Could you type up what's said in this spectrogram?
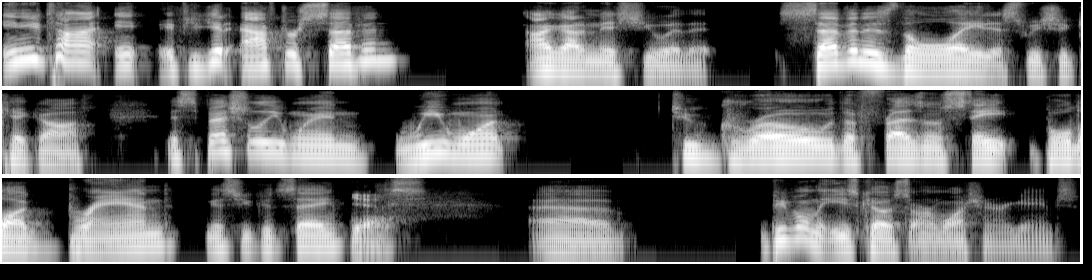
Anytime, if you get after seven, I got an issue with it. Seven is the latest we should kick off, especially when we want to grow the Fresno State Bulldog brand, I guess you could say. Yes. Uh, people on the East Coast aren't watching our games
